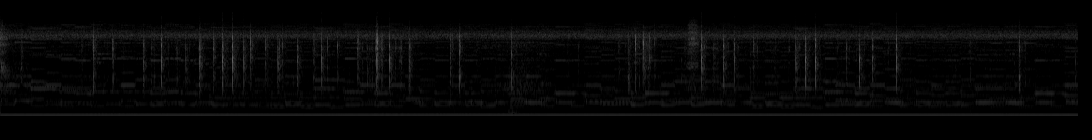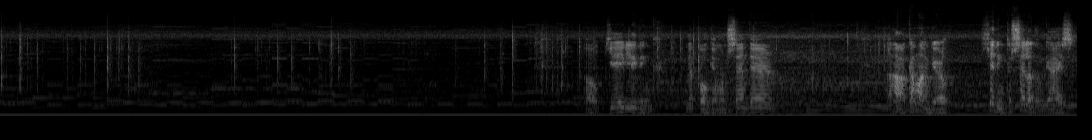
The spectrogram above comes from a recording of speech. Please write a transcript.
Center. Ah, come on, girl. Heading to Celadon, guys.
